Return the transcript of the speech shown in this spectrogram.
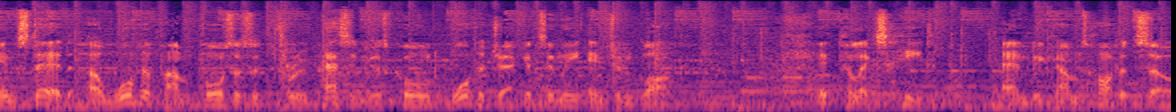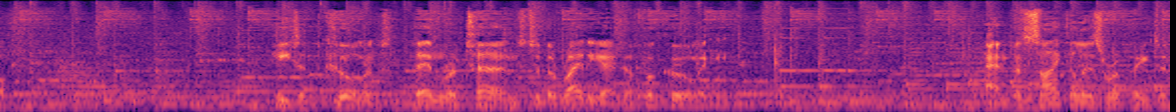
Instead, a water pump forces it through passages called water jackets in the engine block. It collects heat and becomes hot itself. Heated coolant then returns to the radiator for cooling. And the cycle is repeated.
